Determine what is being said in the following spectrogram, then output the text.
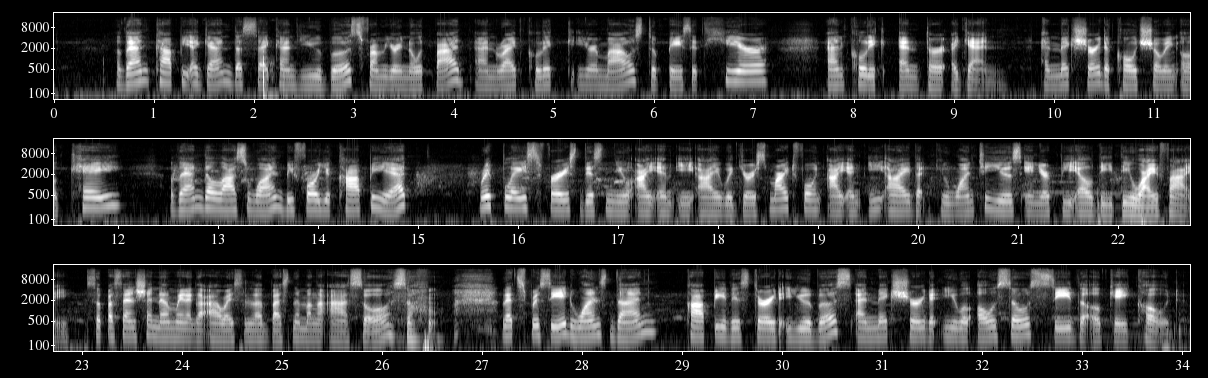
Then copy again the second UBoost from your notepad and right click your mouse to paste it here and click enter again. And make sure the code showing OK. Then the last one before you copy it, replace first this new IMEI with your smartphone IMEI that you want to use in your PLDT Wi-Fi. So, pasensya na may nag-aaway sa labas ng mga aso. So, let's proceed. Once done, copy this third UBUS and make sure that you will also see the OK code.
